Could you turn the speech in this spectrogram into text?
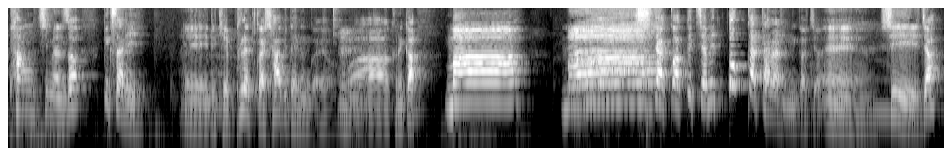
팡 치면서 삑사리 예, 이렇게 플랫과 샵이 되는 거예요. 네. 와, 그러니까 마 마. 시작과 끝점이 똑같다라는 거죠. 예. 시작.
